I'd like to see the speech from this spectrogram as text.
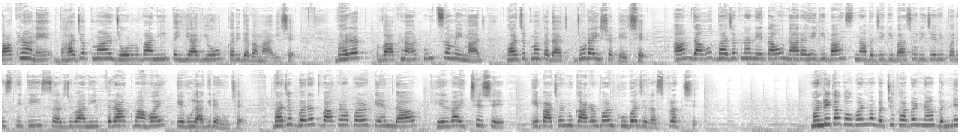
વાખણાને ભાજપમાં જોડવાની તૈયારીઓ કરી દેવામાં આવી છે. ભરત વાખણા ટૂંક સમયમાં જ ભાજપમાં કદાચ જોડાઈ શકે છે. આમ દાહોદ ભાજપના નેતાઓ ના રહેગી બાસ, ના બજેગી બાસુરી જેવી પરિસ્થિતિ સર્જવાની ફિરાકમાં હોય એવું લાગી રહ્યું છે. ભાજપ ભરત વાખણા પર કેમ દાવ ખેલવા ઈચ્છે છે એ પાછળનું કારણ પણ ખૂબ જ રસપ્રદ છે. મનરેગા કૌભાંડમાં બચ્ચુ ખાબડના બંને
